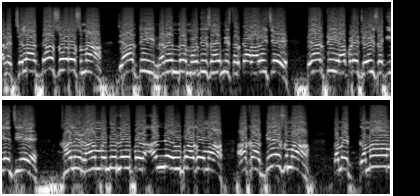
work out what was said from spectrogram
અને છેલ્લા દસ વર્ષમાં જ્યારથી નરેન્દ્ર મોદી સાહેબની સરકાર આવી છે, ત્યારથી આપણે જોઈ શકીએ છીએ, ખાલી રામ મંદિર નહીં, પણ અન્ય વિભાગોમાં, આખા દેશમાં તમે તમામ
